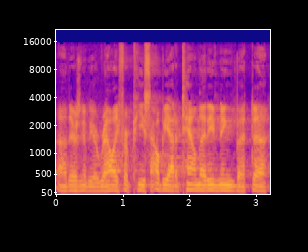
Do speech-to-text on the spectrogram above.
uh, there's going to be a rally for peace. I'll be out of town that evening, but uh,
